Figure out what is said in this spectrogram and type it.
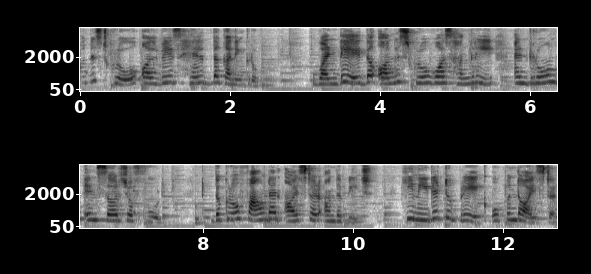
honest crow always helped the cunning crow. One day, the honest crow was hungry and roamed in search of food. The crow found an oyster on the beach. He needed to break open the oyster.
